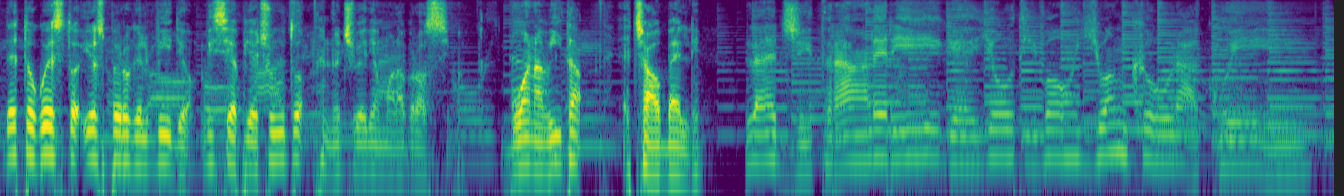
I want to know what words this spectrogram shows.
Detto questo, io spero che il video vi sia piaciuto e noi ci vediamo alla prossima. Buona vita e ciao belli! Leggi tra le righe, io ti voglio ancora qui.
